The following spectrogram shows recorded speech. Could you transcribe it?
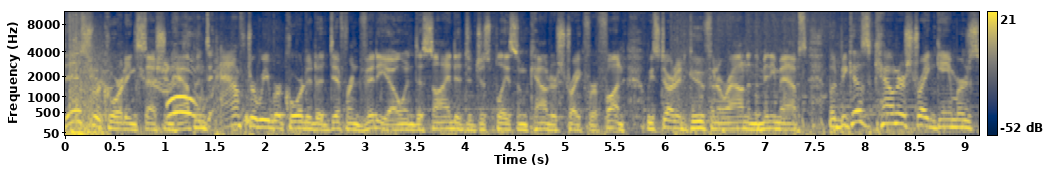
This recording session happened after we recorded a different video and decided to just play some Counter-Strike for fun. We started goofing around in the minimaps, but because Counter-Strike gamers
